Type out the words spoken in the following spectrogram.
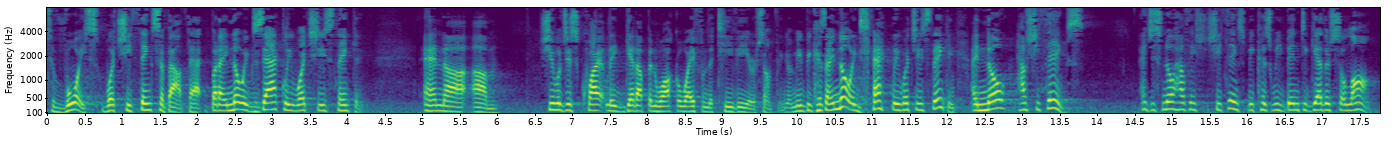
to voice what she thinks about that, but I know exactly what she's thinking. And, uh, um, she will just quietly get up and walk away from the TV or something. I mean, because I know exactly what she's thinking. I know how she thinks. I just know how she thinks because we've been together so long.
